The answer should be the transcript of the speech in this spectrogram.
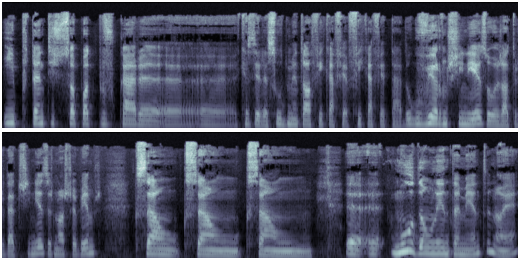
e, portanto, isto só pode provocar, a, a, a, quer dizer, a saúde mental fica, fica afetada. O governo chinês ou as autoridades chinesas, nós sabemos que são, que são, que são, uh, uh, mudam lentamente, não é?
